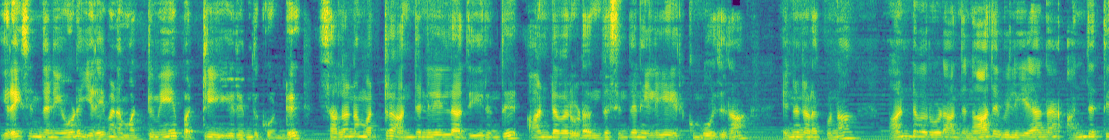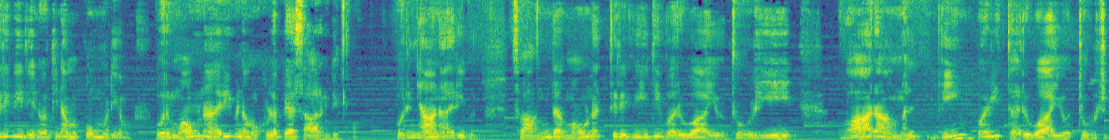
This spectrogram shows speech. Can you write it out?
இறை சிந்தனையோட இறைவனை மட்டுமே பற்றி இருந்து கொண்டு சலனமற்ற அந்த நிலையில் அது இருந்து ஆண்டவரோட அந்த சிந்தனையிலேயே இருக்கும்போது தான் என்ன நடக்கும்னா ஆண்டவரோட அந்த நாத வெளியான அந்த திருவீதியை நோக்கி நம்ம போக முடியும். ஒரு மௌன அறிவு நமக்குள்ளே பேச ஆரம்பிக்கும். ஒரு ஞான அறிவு. ஸோ அந்த மௌன திருவீதி வருவாயோ தோழி? வாராமல் வீண் பழி தருவாயோ தோழி?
